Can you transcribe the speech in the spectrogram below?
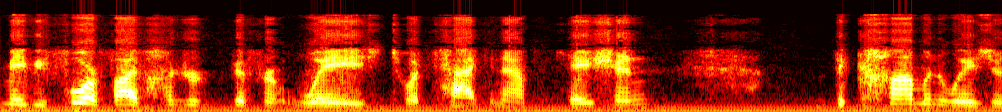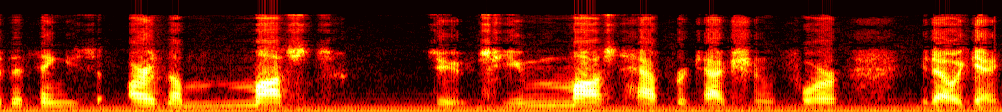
maybe four or five hundred different ways to attack an application. The common ways are the things are the must do. So you must have protection for, you know, again,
